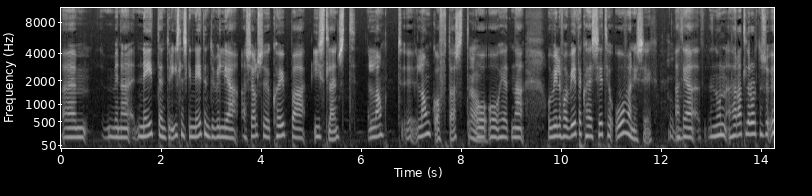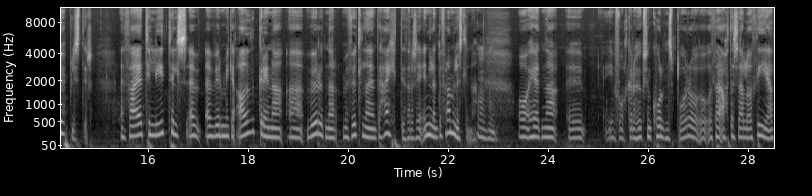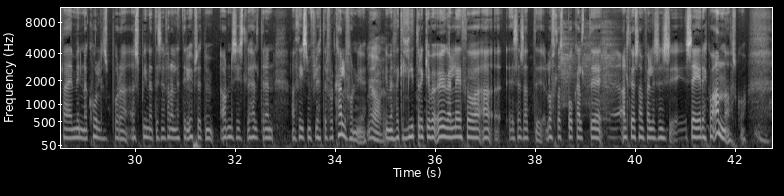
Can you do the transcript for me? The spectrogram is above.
Um, minna neytendur, íslenski neytendur vilja að sjálfsögðu kaupa íslenskt langt Eh, lang oftast og, og, hérna, og vilja fá að vita hvað það setja ofan í sig mm -hmm. af því að núna, það er allir orðin svo upplýstir en það er til lítils ef, ef við erum ekki aðgreina að vörurnar með fullnægjandi hætti þar að segja innlendu framleysluna mm -hmm. og hérna uh, fólk er að hugsa um kólinsbor og, og, og það átt að segja alveg á því að það er minna kólinsbor að spínati sem fannanlettir í uppsettum árnisíslu heldur en af því sem fluttar frá Kaliforníu ég menn það ekki lítur að gefa auga leið þó að, að loftlagsbókaldi alþjóðsamfæli sem segir eitthvað annað sko.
